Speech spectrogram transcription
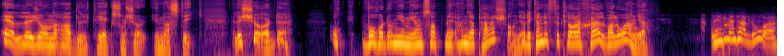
eller Jonna Adlerteg som kör gymnastik? Eller körde? Och vad har de gemensamt med Anja Persson? Ja, det kan du förklara själv. Hallå Anja! Nej men hallå!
